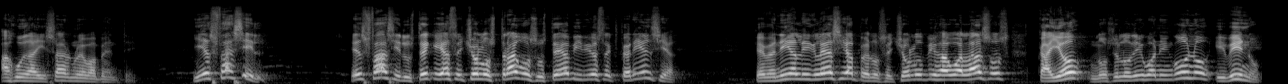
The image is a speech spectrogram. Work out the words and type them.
a judaizar nuevamente? Y es fácil, es fácil. Usted que ya se echó los tragos, usted ya vivió esa experiencia. Que venía a la iglesia, pero se echó los bijagualazos, cayó, no se lo dijo a ninguno y vino.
